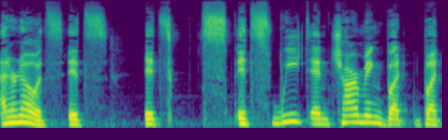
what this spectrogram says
I don't know. It's it's it's it's sweet and charming, but but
